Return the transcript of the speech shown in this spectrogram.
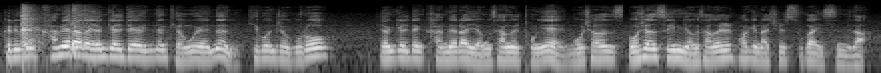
그리고 카메라가 연결되어 있는 경우에는 기본적으로 연결된 카메라 영상을 통해 모션, 모션 스윙 영상을 확인하실 수가 있습니다.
